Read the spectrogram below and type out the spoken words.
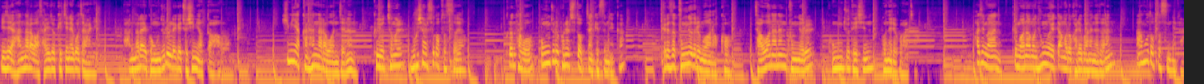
이제 한나라와 사이좋게 지내고자 하니 한나라의 공주를 내게 주심이 어떠하오. 힘이 약한 한나라 원제는 그 요청을 무시할 수가 없었어요. 그렇다고 공주를 보낼 수도 없지 않겠습니까? 그래서 궁녀들을 모아놓고 자원하는 궁녀를 공주 대신 보내려고 하죠. 하지만 그 머나먼 흉노의 땅으로 가려고 하는 여자는 아무도 없었습니다.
